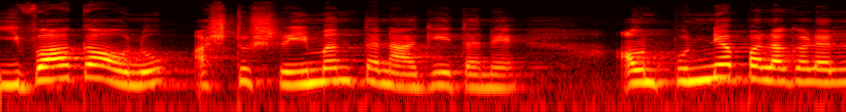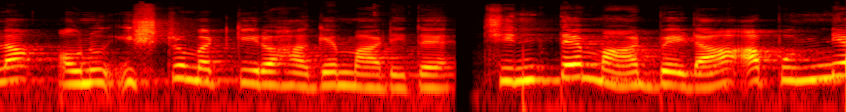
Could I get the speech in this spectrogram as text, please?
ಇವಾಗ ಅವನು ಅಷ್ಟು ಶ್ರೀಮಂತನಾಗಿ ಇದ್ದಾನೆ. ಅವನ ಪುಣ್ಯ ಫಲಗಳೆಲ್ಲ ಅವನು ಇಷ್ಟು ಮಟ್ಟಿಗೆ ಇರೋ ಹಾಗೆ ಮಾಡಿದೆ. ಚಿಂತೆ ಮಾಡಬೇಡ, ಆ ಪುಣ್ಯ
